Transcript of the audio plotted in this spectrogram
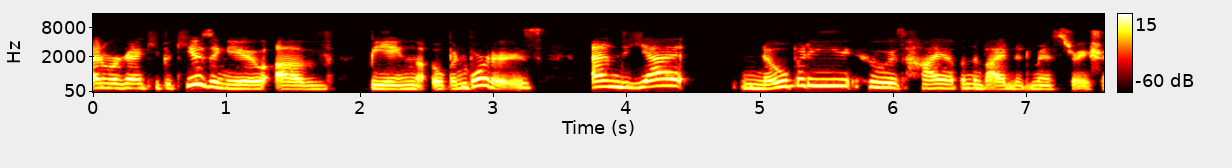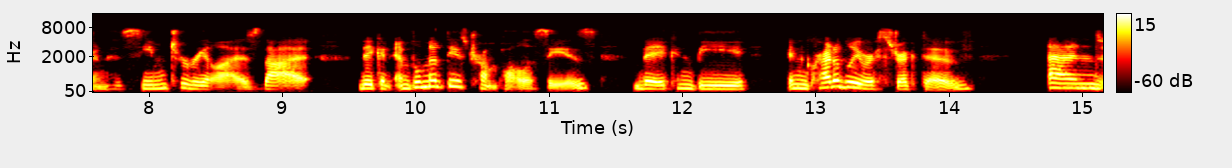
and we're going to keep accusing you of being open borders. And yet nobody who is high up in the biden administration has seemed to realize that they can implement these trump policies they can be incredibly restrictive. And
